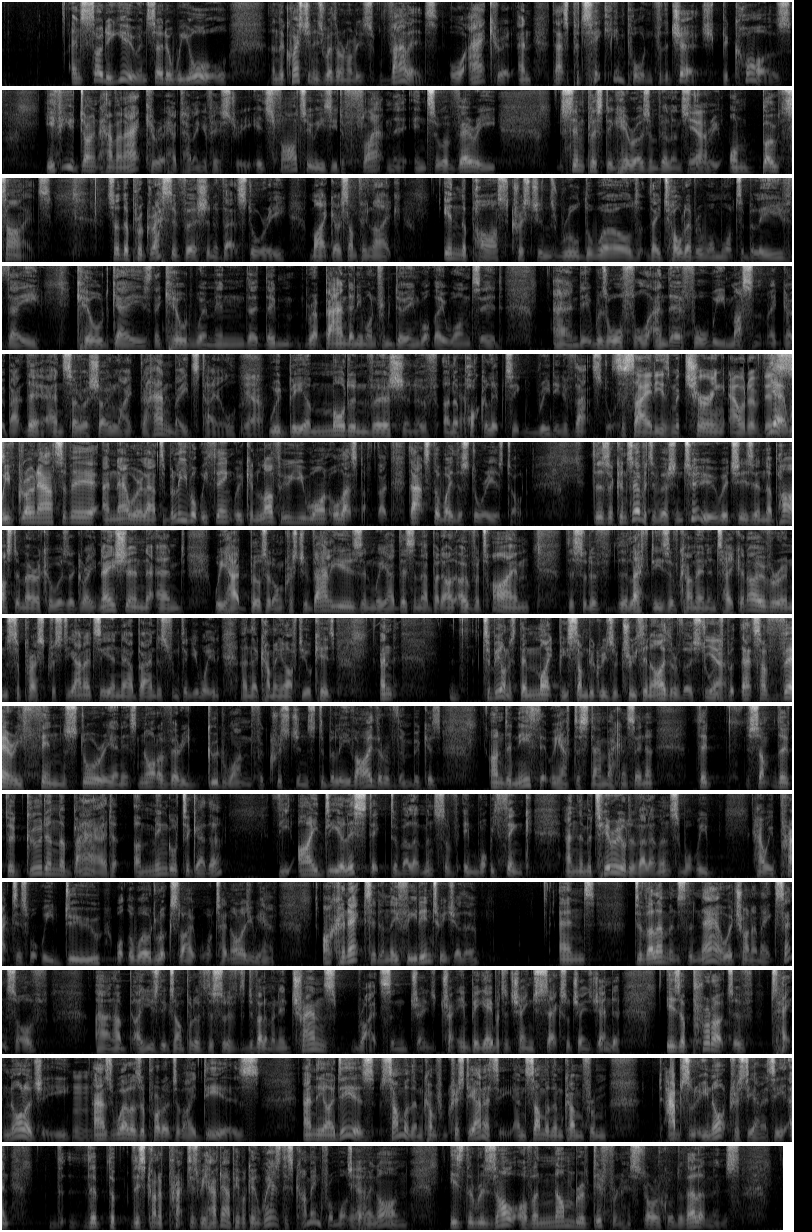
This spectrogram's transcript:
And so do you, and so do we all. And the question is whether or not it's valid or accurate. And that's particularly important for the church because if you don't have an accurate telling of history, it's far too easy to flatten it into a very simplistic heroes and villains Yeah. story on both sides. So the progressive version of that story might go something like in the past, Christians ruled the world. They told everyone what to believe. They killed gays. They killed women. They, they banned anyone from doing what they wanted. And it was awful. And therefore, we mustn't go back there. And so, a show like The Handmaid's Tale Yeah. would be a modern version of an apocalyptic reading of that story. society is maturing out of this Yeah, we've grown out of it, and now we're allowed to believe what we think. We can love who you want, all that stuff. That, that's the way the story is told. There's a conservative version too, which is in the past, America was a great nation, and we had built it on Christian values, and we had this and that. But uh, over time, the sort of the lefties have come in and taken over and suppressed Christianity, and now banned us from thinking what you. And they're coming after your kids. And to be honest, there might be some degrees of truth in either of those stories, Yeah. but that's a very thin story, and it's not a very good one for Christians to believe either of them, because underneath it, we have to stand back and say, no, the, some, the, the good and the bad are mingled together. The idealistic developments of in what we think and the material developments, what we, how we practice, what we do, what the world looks like, what technology we have, are connected and they feed into each other and developments that now we're trying to make sense of. And I, I use the example of the sort of the development in trans rights and tra- tra- in being able to change sex or change gender is a product of technology hmm. as well as a product of ideas. And the ideas, some of them come from Christianity, and some of them come from absolutely not Christianity. And the, the, the, this kind of practice we have now, people going, where's this coming from? What's Yeah. going on? Is the result of a number of different historical developments.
